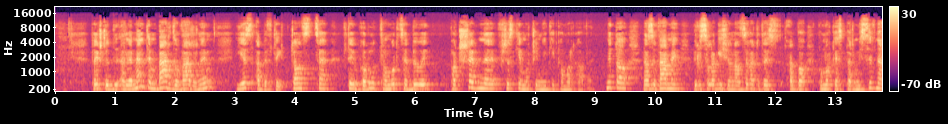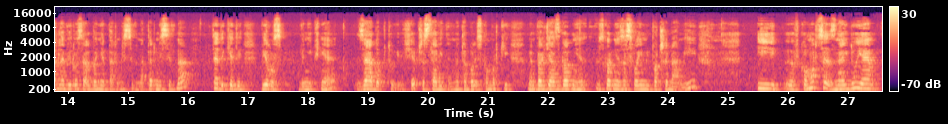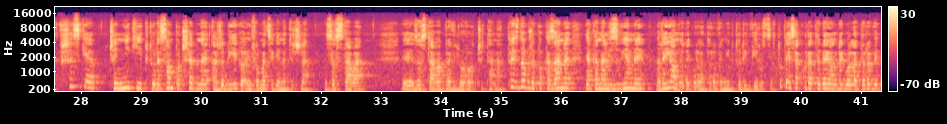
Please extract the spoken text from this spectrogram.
to jeszcze elementem bardzo ważnym jest, aby w tej cząstce, w tej komórce były potrzebne wszystkie czynniki komórkowe. My to nazywamy, wirusologii się nazywa, że to jest albo komórka jest permisywna dla wirusa, albo niepermisywna. Permisywna wtedy, kiedy wirus wniknie, zaadoptuje się, przestawi ten metabolizm komórki, bym powiedziała, zgodnie, zgodnie ze swoimi potrzebami i w komórce znajduje wszystkie czynniki, które są potrzebne, ażeby jego informacja genetyczna została została prawidłowo odczytana. To jest dobrze pokazane, jak analizujemy rejony regulatorowe niektórych wirusów. Tutaj jest akurat rejon regulatorowy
